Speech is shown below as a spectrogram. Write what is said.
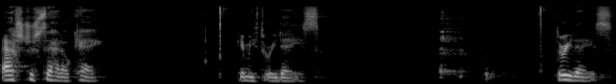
Esther said, okay, give me three days. Three days.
